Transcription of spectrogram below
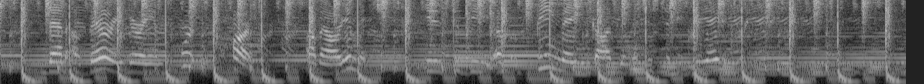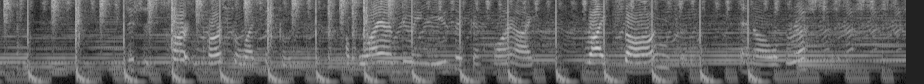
then a very, very important part of our image is to be, of being made in God's image, is to be created. This is part and parcel, I think, of, of why I'm doing music and why I write songs and all of the rest.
